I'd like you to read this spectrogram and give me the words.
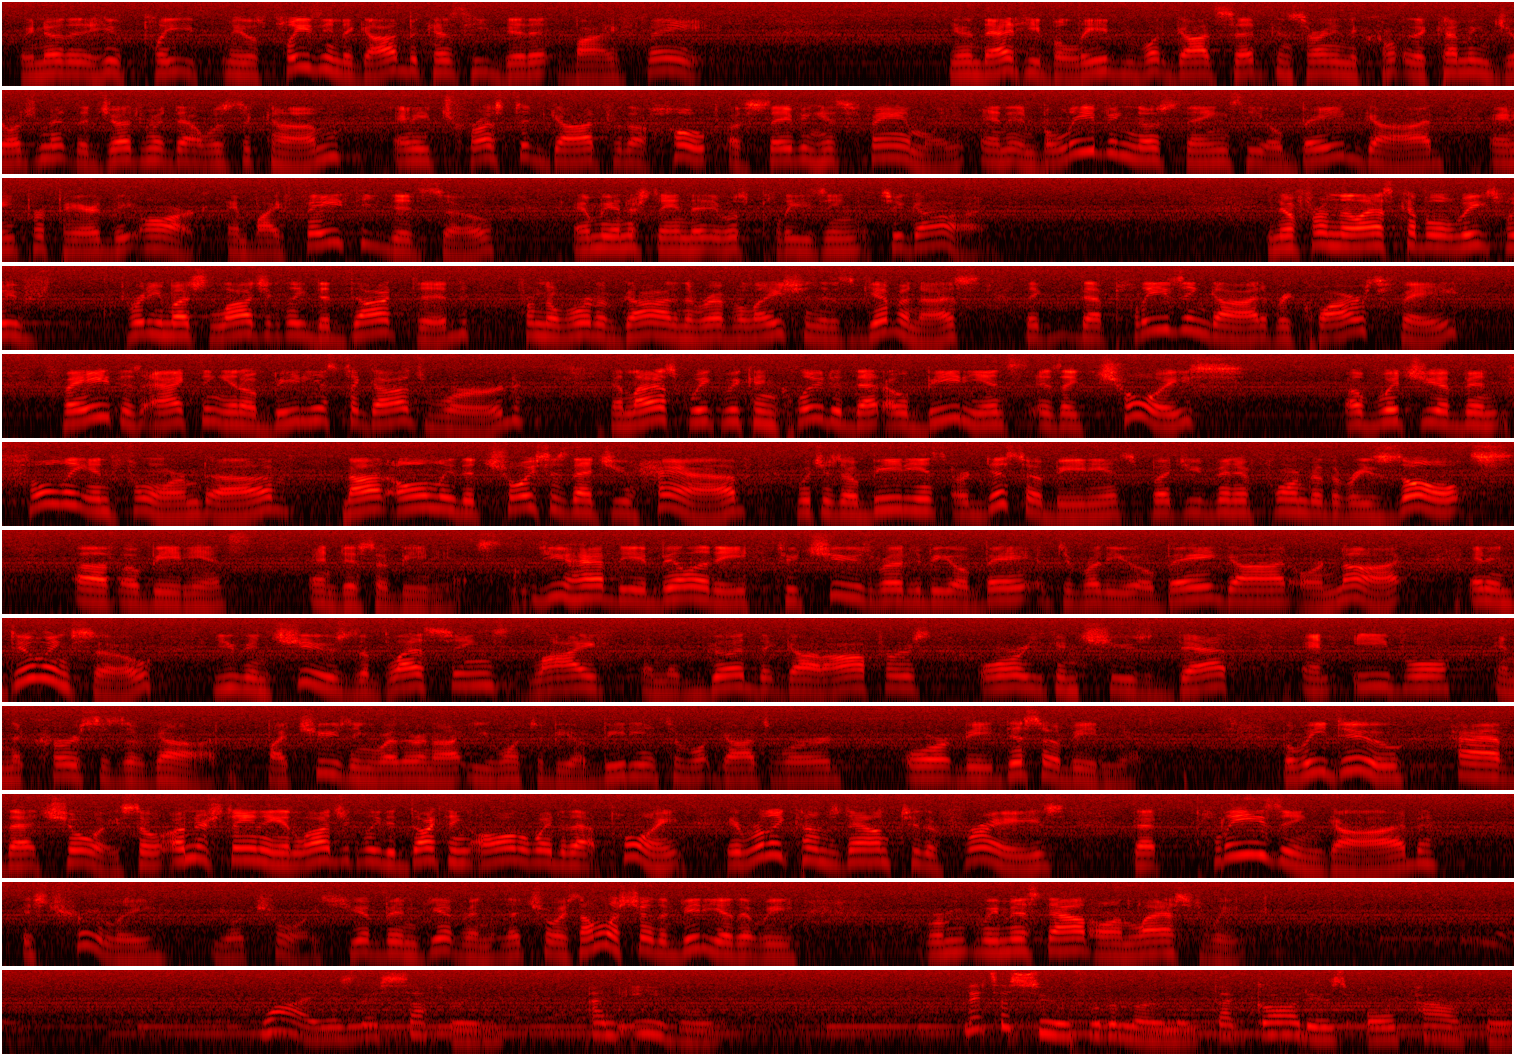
We know that he, ple- he was pleasing to God because he did it by faith. In that he believed what God said concerning the, co- the coming judgment, the judgment that was to come, and he trusted God for the hope of saving his family. And in believing those things, he obeyed God and he prepared the ark. And by faith he did so, and we understand that it was pleasing to God. You know, from the last couple of weeks, we've pretty much logically deducted from the Word of God and the revelation that is given us that, that pleasing God requires faith. Faith is acting in obedience to God's Word. And last week we concluded that obedience is a choice of which you have been fully informed of, not only the choices that you have, which is obedience or disobedience, but you've been informed of the results of obedience and disobedience. You have the ability to choose whether to be obey, to whether you obey God or not, and in doing so, you can choose the blessings, life, and the good that God offers, or you can choose death and evil and the curses of God by choosing whether or not you want to be obedient to what God's word or be disobedient. But we do have that choice. So understanding and logically deducting all the way to that point, it really comes down to the phrase that pleasing God is truly your choice. You have been given the choice. I'm going to show the video that we, we missed out on last week. Why is there suffering and evil? Let's assume for the moment that God is all powerful.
